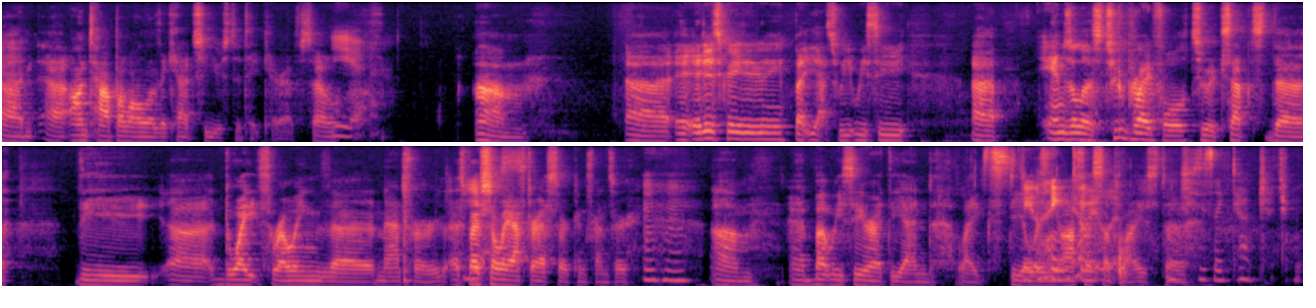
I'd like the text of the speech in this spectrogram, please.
uh, uh, on top of all of the cats she used to take care of. So, yeah. um, uh, it, it is crazy to me. But yes, we we see uh, Angela's too prideful to accept the the uh, Dwight throwing the match for her, especially Yes. after Esther confronts her. Mhm. Um, and, but we see her at the end, like stealing, Stealing office supplies to. She's like, don't judge me.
